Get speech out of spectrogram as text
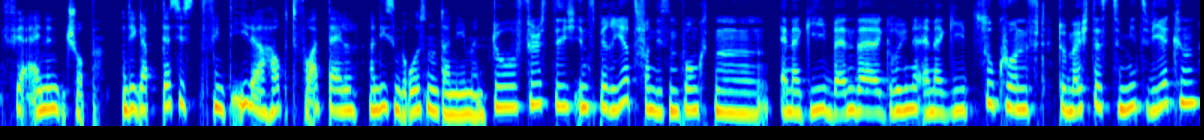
für einen Job. Und ich glaube, das ist, finde ich, der Hauptvorteil an diesem großen Unternehmen. Du fühlst dich inspiriert von diesen Punkten Energiewende, grüne Energie, Zukunft. Du möchtest mitwirken.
